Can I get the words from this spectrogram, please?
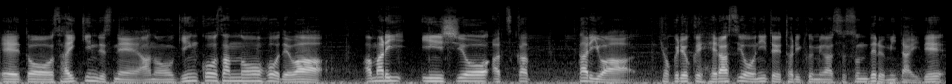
えーと、最近ですねあの銀行さんの方ではあまり飲酒を扱ったりは極力減らすようにという取り組みが進んでるみたいで、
